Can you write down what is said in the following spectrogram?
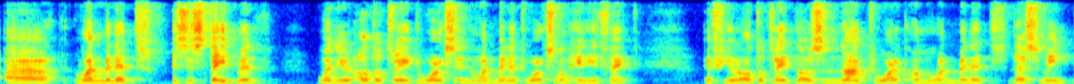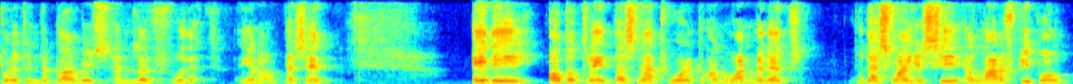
Uh, one minute is a statement when your auto trade works in one minute works on anything. if your auto trade does not work on one minute, that's mean put it in the garbage and live with it. You know, that's it. Any auto trade does not work on one minute. That's why you see a lot of people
